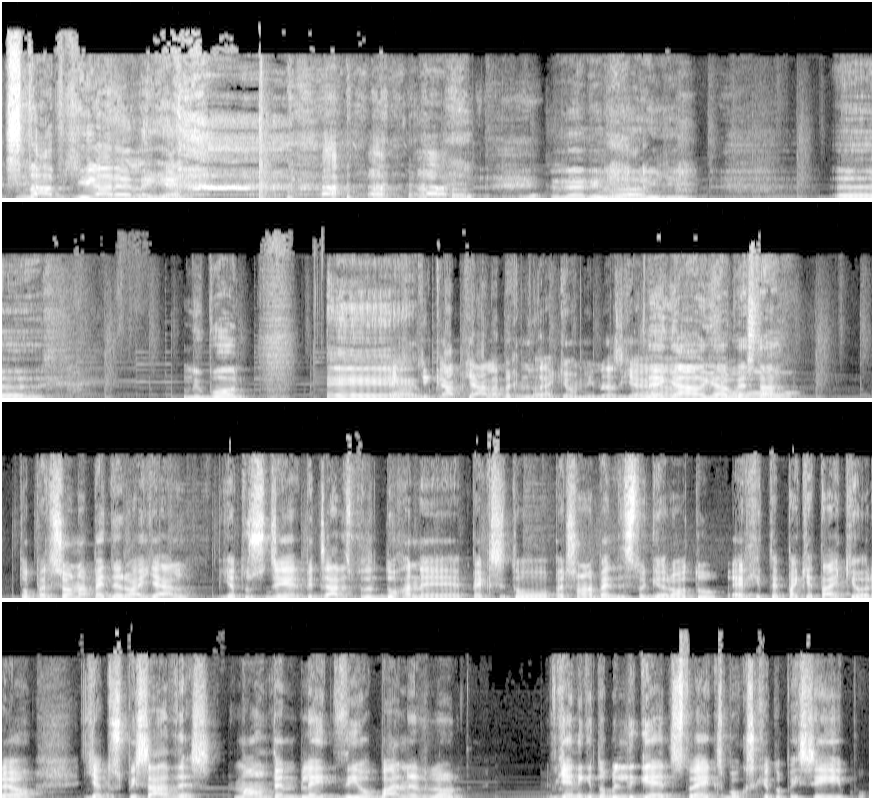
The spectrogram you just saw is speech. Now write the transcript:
Στα αρχεία, ρε, έλεγε. Δεν υπάρχει. Ε, Λοιπόν. ε, Έχει και κάποια άλλα παιχνιδάκια ο μήνας για. Ναι, για- για πιο- πες τα. Το Persona 5 Royal για τους JRPGάδες που δεν το είχαν παίξει το Persona 5 στον καιρό του. Έρχεται πακετάκι ωραίο. Για τους πισάδες Mountain Blade 2 Bannerlord. Βγαίνει και το Building Edge στο Xbox και το PC που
